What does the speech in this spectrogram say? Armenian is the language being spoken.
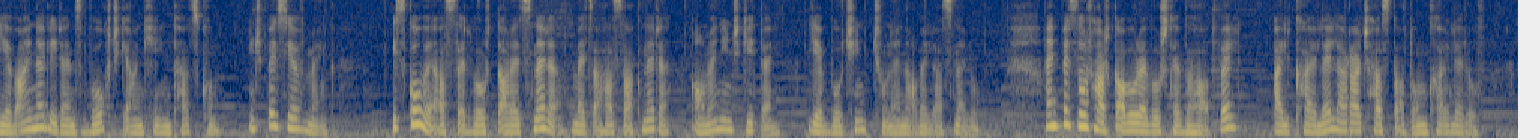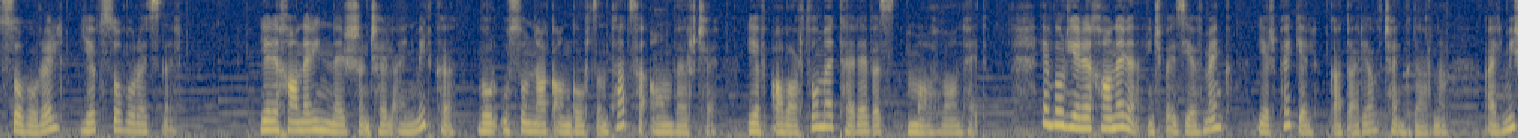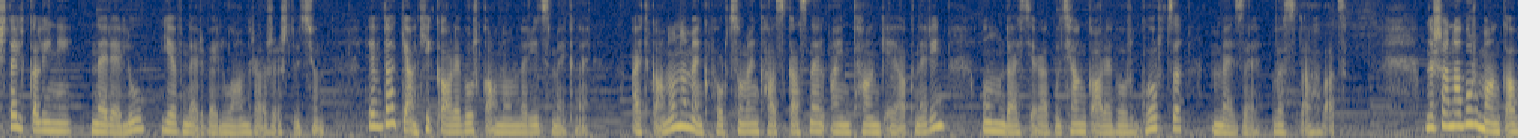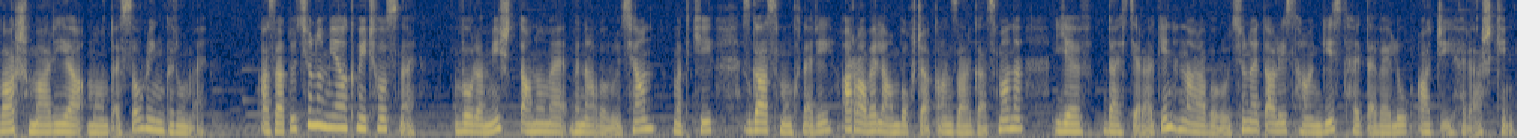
եւ այն էլ իրենց ողջ կյանքի ընթացքում, ինչպես եւ մենք։ Իսկ ով է ասել, որ տարեցները, մեծահասակները ամեն ինչ գիտեն եւ ոչինչ չունեն ավելացնելու։ Այնպես որ հարկավոր է ոչ թե վհատվել, այլ քայլել առաջ հաստատուն քայլերով, սովորել եւ սովորեցնել։ Երեխաներին ներշնչել այն միտքը, որ ուսումնական գործընթացը անverջ է եւ ավարտվում է թերևս մահվան հետ եւ որ երեխաները, ինչպես եւ մենք, երբեք էլ կատարյալ չենք դառնա, այլ միշտ էլ կլինի ներելու եւ ներվելու անհրաժեշտություն։ Եվ դա կյանքի կարևոր կանոններից մեկն է։ Այդ կանոնը մենք փորձում ենք հասկացնել այն թանկ էակներին, ում դասերակցության կարևոր գործը մեզ է վստահված։ Նշանավոր մանկավարժ Մարիա Մոնտեսորին գրում է. Ազատությունը միակ միջոցն է, որը միշտ տանում է բնավորության, մտքի, զգացմունքների առավել ամբողջական զարգացմանը եւ դաստիարակին հնարավորություն է տալիս հանգիստ հետևելու աճի հրաշքին։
